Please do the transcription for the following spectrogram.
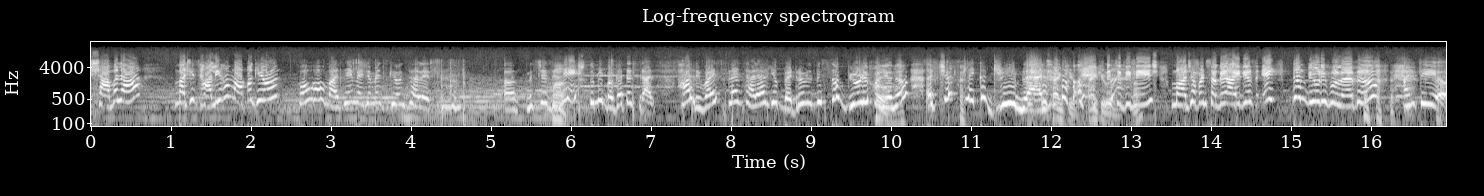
श्यामला? माझी झाली हा माप घेऊन? हो हो माझे मेजरमेंट घेऊन झालेत. मिस्टर दिनेश तुम्ही बघतच राहाल. हा रिवाइज प्लॅन झाल्यावर your bedroom will be so beautiful you know just like a dream land thank you mister Dinesh माझ्या पण सगळे आयडियाज एकदम ब्युटिफुल आहेत हं. आणि ती अ,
